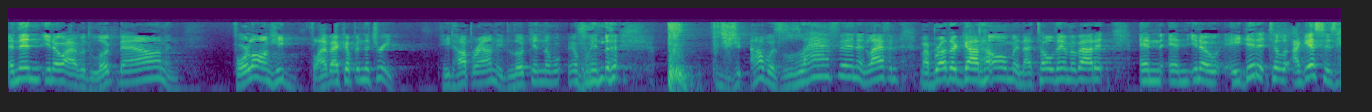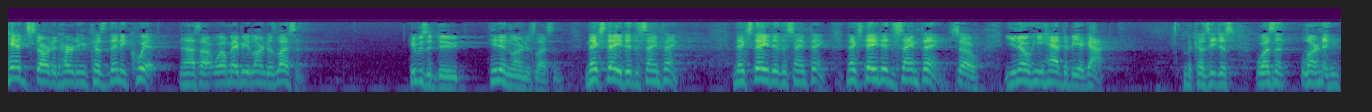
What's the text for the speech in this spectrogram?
And then, you know, I would look down, and for long, he'd fly back up in the tree. He'd hop around, he'd look in the window, I was laughing and laughing. My brother got home and I told him about it. And, and you know, he did it till, I guess his head started hurting because then he quit. And I thought, well, maybe he learned his lesson. He was a dude. He didn't learn his lesson. Next day he did the same thing. Next day he did the same thing. Next day he did the same thing. So, you know, he had to be a guy because he just wasn't learning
